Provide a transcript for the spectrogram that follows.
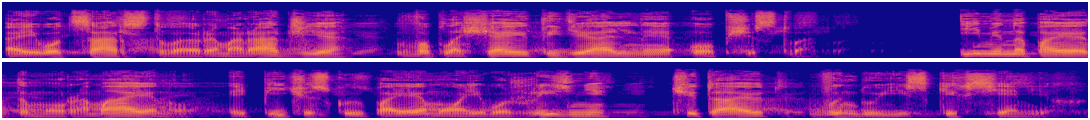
а его царство, Рамараджья, воплощает идеальное общество. Именно поэтому Рамаяну, эпическую поэму о его жизни, читают в индуистских семьях.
